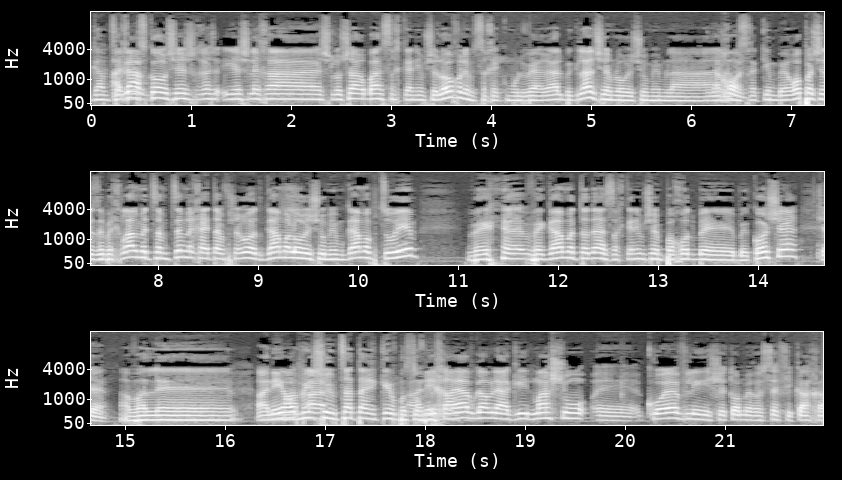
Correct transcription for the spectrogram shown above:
גם צריך אגב- לזכור שיש לך- שלושה ארבעה שחקנים שלא יכולים לשחק מול ויאריאל בגלל שהם לא רשומים נכון. למשחקים באירופה, שזה בכלל מצמצם לך את האפשרויות, גם הלא רשומים, גם הפצועים, וגם, אתה יודע, השחקנים שהם פחות בכושר, כן. אבל אה, אני עוד מאמין ח- שהוא ימצא את ההרכב בסוף. אני חייב גם להגיד משהו, אה, כואב לי שתומר יוספי ככה,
